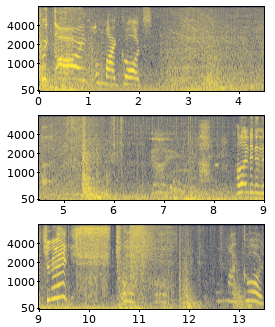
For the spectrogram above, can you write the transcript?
Quick time! Oh my god. I landed in the tree! Oh, oh my god.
